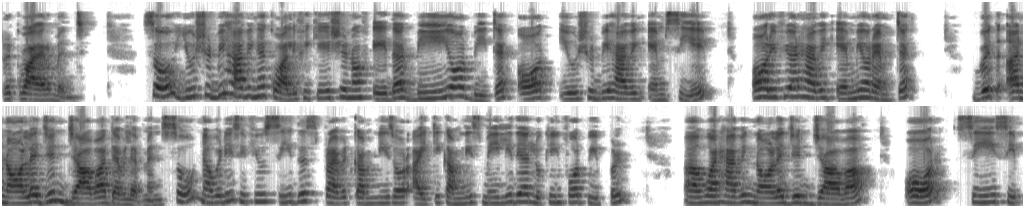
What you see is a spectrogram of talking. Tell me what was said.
requirement? So you should be having a qualification of either BE or BTech or you should be having MCA or if you are having ME or MTech with a knowledge in Java development. So nowadays, if you see this private companies or IT companies, mainly they are looking for people uh, who are having knowledge in Java or C, C++,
